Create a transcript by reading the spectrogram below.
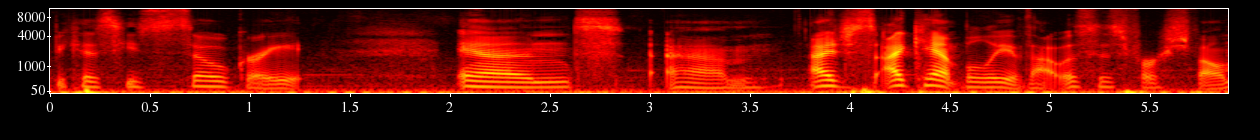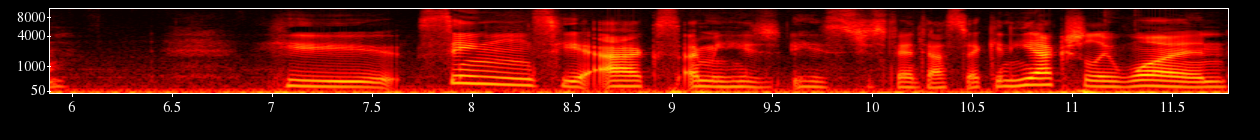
because he's so great. And um, I just I can't believe that was his first film. He sings, he acts. I mean, he's he's just fantastic, and he actually won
